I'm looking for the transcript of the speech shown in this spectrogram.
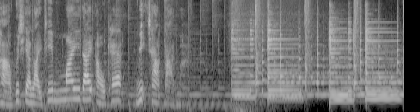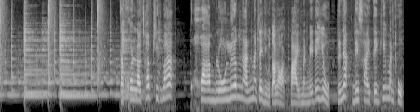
หาวิทยาลัยที่ไม่ได้เอาแค่ วิชาการมา แต่คนเราชอบคิดว่าความรู้เรื่องนั้นมันจะอยู่ตลอดไปมันไม่ได้อยู่นั่เนี่ยดีไซน์ thinking มันถูก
